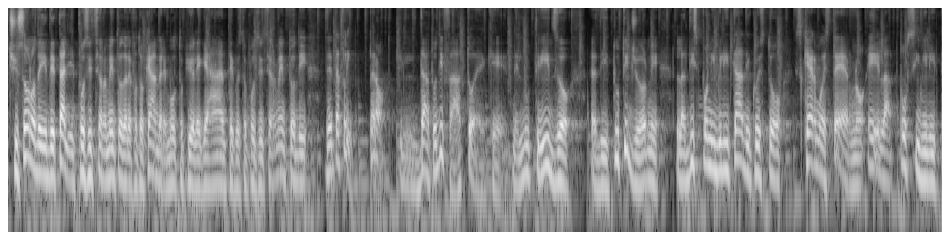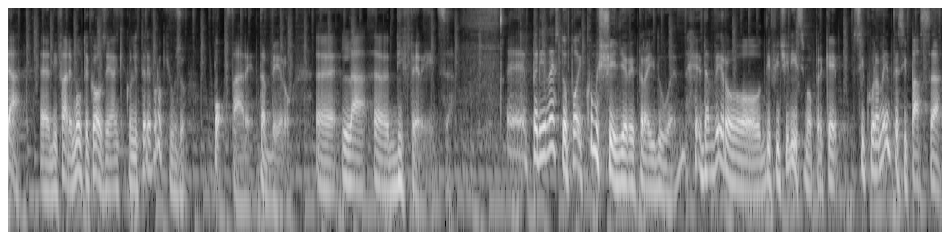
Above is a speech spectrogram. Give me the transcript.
ci sono dei dettagli, il posizionamento delle fotocamere è molto più elegante, questo posizionamento di Z Flip, però il dato di fatto è che nell'utilizzo eh, di tutti i giorni la disponibilità di questo schermo esterno e la possibilità eh, di fare molte cose anche con il telefono chiuso può fare davvero eh, la eh, differenza. Eh, per il resto poi come scegliere tra i due? È davvero difficilissimo perché sicuramente si passa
